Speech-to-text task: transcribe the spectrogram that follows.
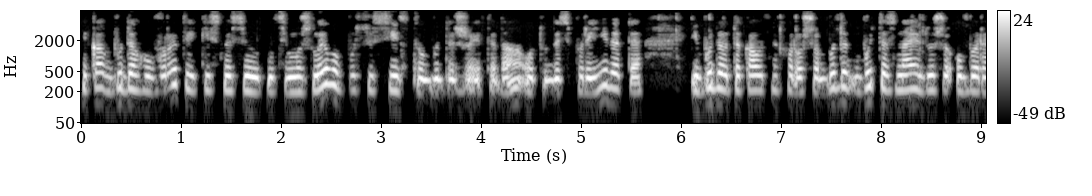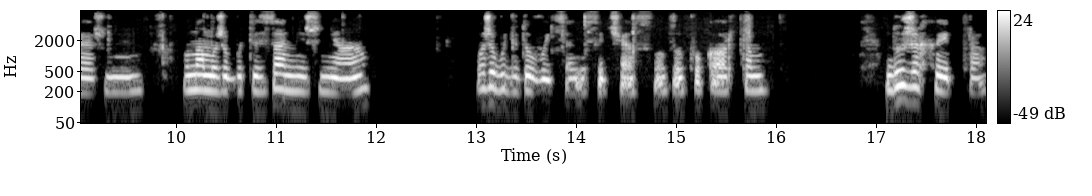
яка буде говорити якісь несенітниці. Можливо, по сусідству буде жити. Да? От десь переїдете, і буде така от нехороша. Буде, будьте з нею дуже обережною. Вона може бути заміжня, може бути вдовиця, якщо чесно, по картам. Дуже хитра.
